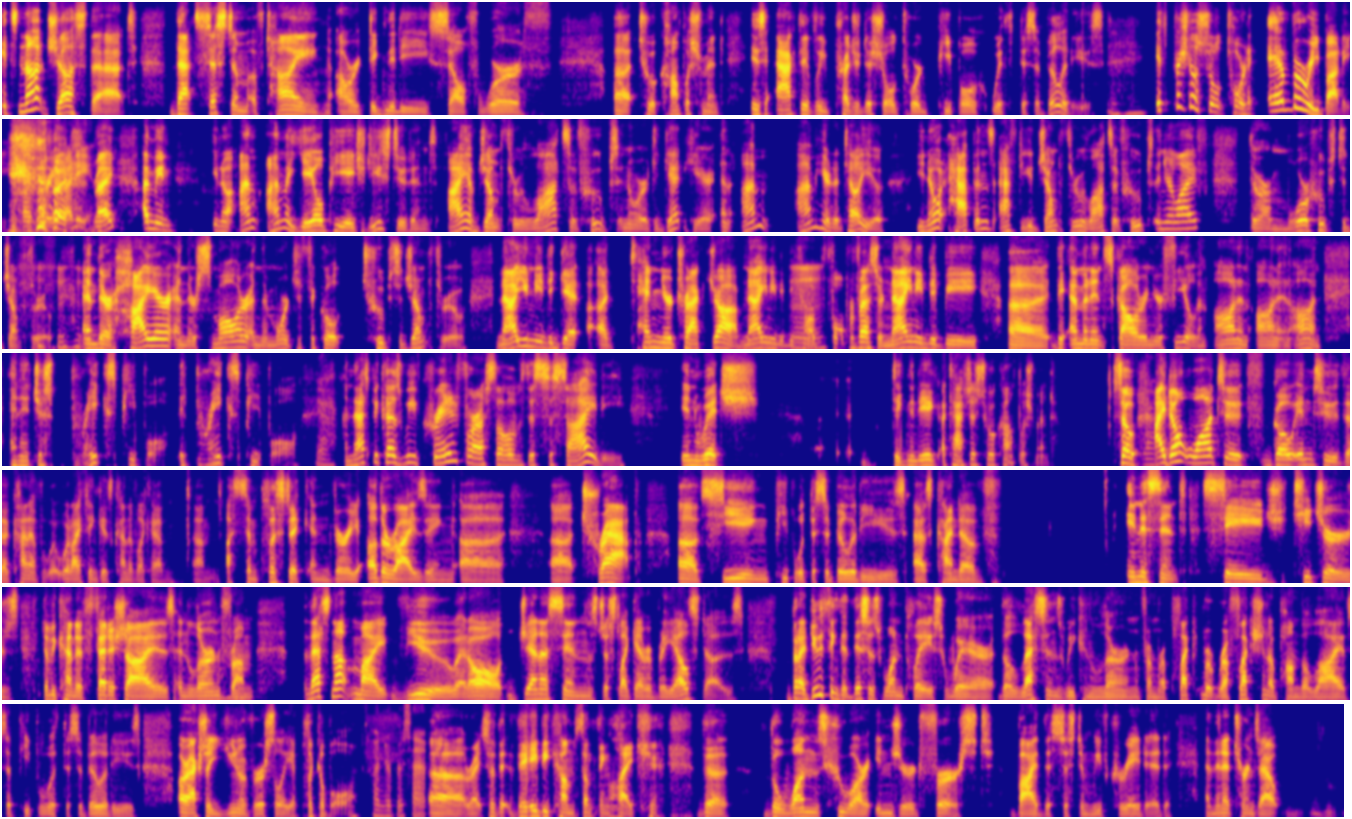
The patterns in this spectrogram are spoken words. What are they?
it's not just that that system of tying our dignity, self worth, uh, to accomplishment is actively prejudicial toward people with disabilities. Mhm. It's prejudicial toward everybody. Everybody. right? I mean, you know, I'm I'm a Yale PhD student. I have jumped through lots of hoops in order to get here, and I'm I'm here to tell you, you know what happens after you jump through lots of hoops in your life? There are more hoops to jump through and they're higher and they're smaller and they're more difficult hoops to jump through. Now you need to get a tenure track job. Now you need to become a full professor. Now you need to be uh, the eminent scholar in your field, and on and on and on. And it just breaks people. It breaks people. Yeah. And that's because we've created for ourselves this society in which dignity attaches to accomplishment. So Yeah. I don't want to go into the kind of what I think is kind of like a um, a simplistic and very otherizing uh, uh, trap of seeing people with disabilities as kind of innocent sage teachers that we kind of fetishize and learn Mhm. from. That's not my view at all. Jenna sins just like everybody else does. But I do think that this is one place where the lessons we can learn from reflect, re- reflection upon the lives of people with disabilities are actually universally applicable Hundred percent. uh, right? So that they become something like the the ones who are injured first by the system we've created, and then it turns out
